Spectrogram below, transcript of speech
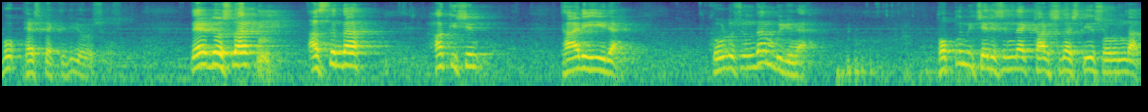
bu perspektifi görürsünüz. Değerli dostlar, aslında hak işin tarihiyle kuruluşundan bugüne toplum içerisinde karşılaştığı sorunlar,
